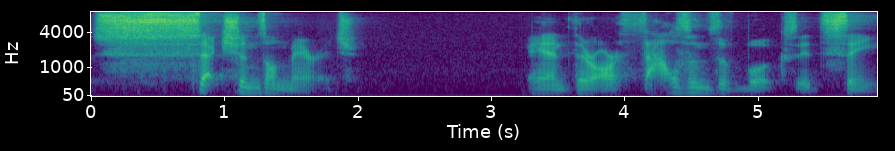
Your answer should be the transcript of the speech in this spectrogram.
sections on marriage, and there are thousands of books, it seemed.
